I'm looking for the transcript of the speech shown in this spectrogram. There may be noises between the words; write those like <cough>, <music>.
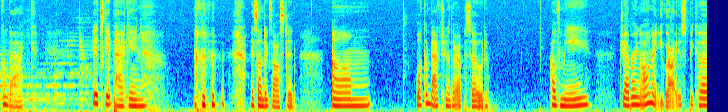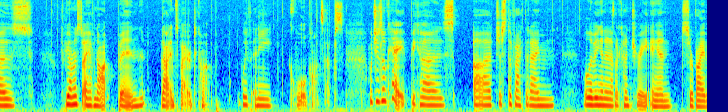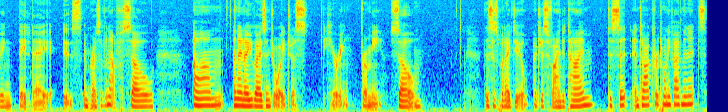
welcome back. It's get packing. <laughs> I sound exhausted. Um, welcome back to another episode of me jabbering on at you guys because, to be honest, I have not been that inspired to come up with any cool concepts, which is okay because uh, just the fact that I'm living in another country and surviving day to day is impressive enough. So, um, and I know you guys enjoy just hearing from me. So, this is what I do. I just find a time to sit and talk for 25 minutes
